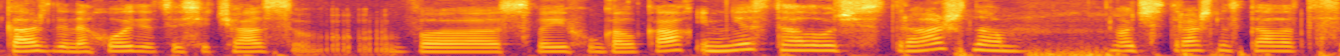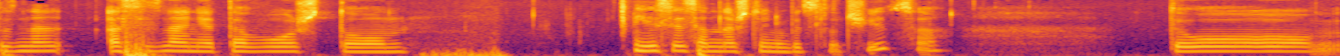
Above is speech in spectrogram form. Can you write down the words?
Каждый находится сейчас в своих уголках. И мне стало очень страшно, очень страшно стало осозна... осознание того, что если со мной что-нибудь случится, то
